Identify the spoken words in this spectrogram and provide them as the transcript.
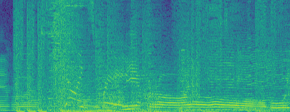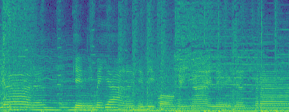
นะเพราะว่าเรียบร้อยโอ้บูย่านะ เกมนี้ไม่ยากนะเกมนี้ก็ง่ายๆเลยนะครับ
